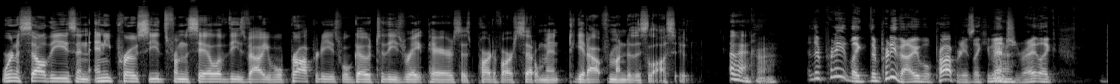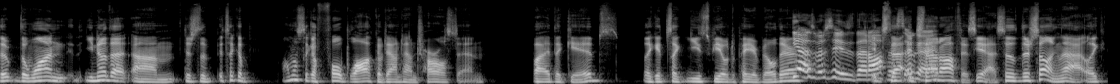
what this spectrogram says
we're going to sell these, and any proceeds from the sale of these valuable properties will go to these ratepayers as part of our settlement to get out from under this lawsuit. Okay. Okay. And they're pretty like they're pretty valuable properties, like you mentioned, right? Like the the one you know that um there's the it's like a almost like a full block of downtown Charleston by the Gibbes. Like it's like you used to be able to pay your bill there. Yeah, I was about to say, is that it's office? that okay. it's that office. Yeah. So they're selling that. Like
